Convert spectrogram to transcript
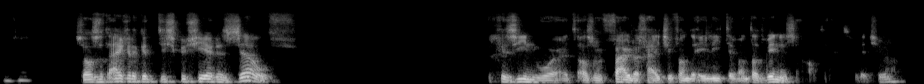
Mhm. Zoals het eigenlijk het discussiëren zelf gezien wordt als een vuiligheidje van de elite, want dat winnen ze altijd, weet je wel.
